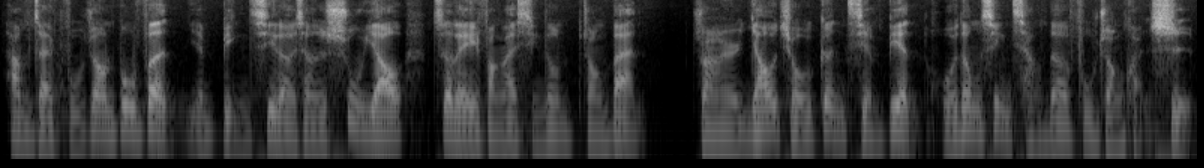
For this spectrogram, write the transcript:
她们在服装部分也摒弃了像是束腰这类妨碍行动的装扮，转而要求更简便、活动性强的服装款式。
